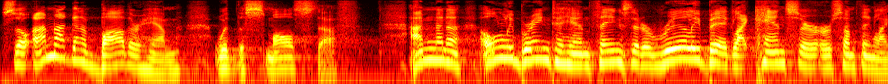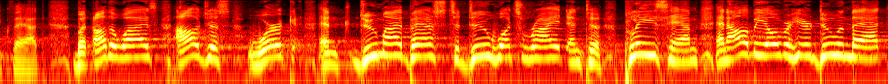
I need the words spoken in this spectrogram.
So I'm not going to bother him with the small stuff. I'm going to only bring to him things that are really big, like cancer or something like that. But otherwise, I'll just work and do my best to do what's right and to please him. And I'll be over here doing that.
